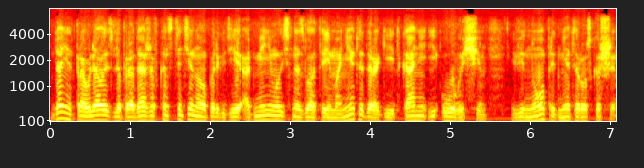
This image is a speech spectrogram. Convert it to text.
дань отправлялась для продажи в Константинополь, где обменивались на золотые монеты, дорогие ткани и овощи, вино, предметы роскоши.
